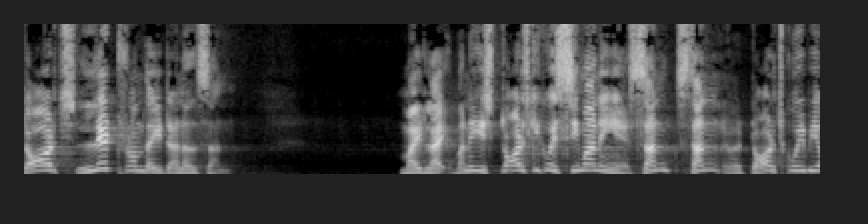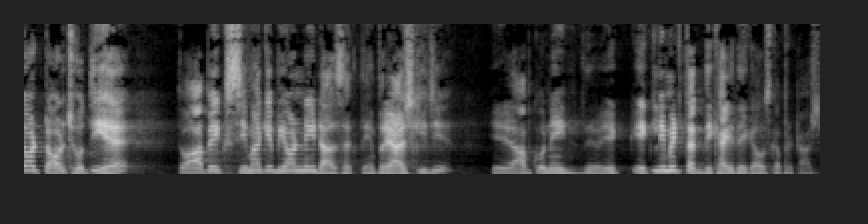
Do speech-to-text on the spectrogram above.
torch lit from the eternal sun my life मानी इस टॉर्च की कोई सीमा नहीं है। सन सन टॉर्च कोई भी और टॉर्च होती है तो आप एक सीमा के बियॉन्ड नहीं डाल सकते हैं। प्रयास कीजिए। आपको नहीं, एक एक लिमिट तक दिखाई देगा उसका प्रकाश।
